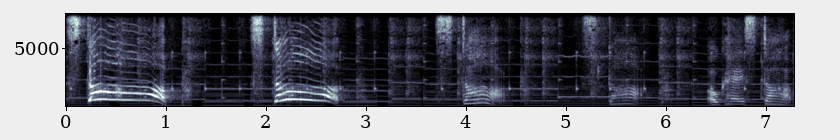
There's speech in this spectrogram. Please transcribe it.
？Stop，stop，stop，stop。OK，stop。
